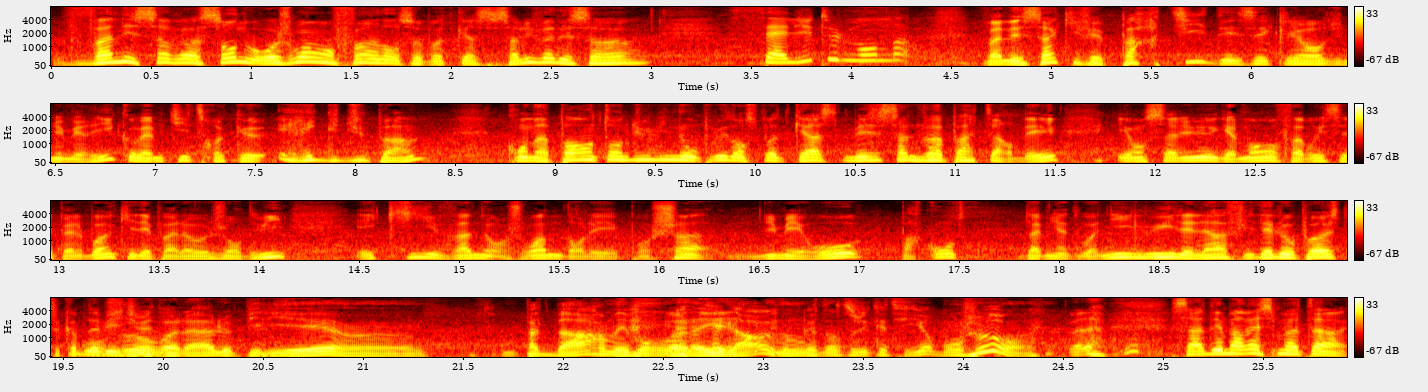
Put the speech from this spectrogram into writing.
Vanessa Vincent nous rejoint enfin dans ce podcast. Salut Vanessa. Salut tout le monde Vanessa qui fait partie des éclaireurs du numérique au même titre que Eric Dupin, qu'on n'a pas entendu lui non plus dans ce podcast, mais ça ne va pas tarder. Et on salue également Fabrice Epelboin qui n'est pas là aujourd'hui et qui va nous rejoindre dans les prochains numéros. Par contre, Damien Douany, lui, il est là, fidèle au poste comme d'habitude. Voilà, le pilier. Pas de bar, mais bon, voilà, il est là. Donc, dans tous les cas de figure, bonjour. Ça a démarré ce matin.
